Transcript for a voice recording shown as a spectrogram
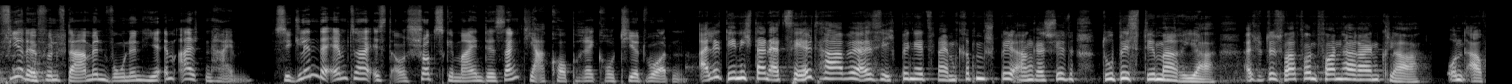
Vier der fünf Damen wohnen hier im Altenheim. Sieglinde Emter ist aus Schotts Gemeinde St. Jakob rekrutiert worden. Alle, denen ich dann erzählt habe, also ich bin jetzt beim Krippenspiel engagiert, du bist die Maria. Also das war von vornherein klar. Und auf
